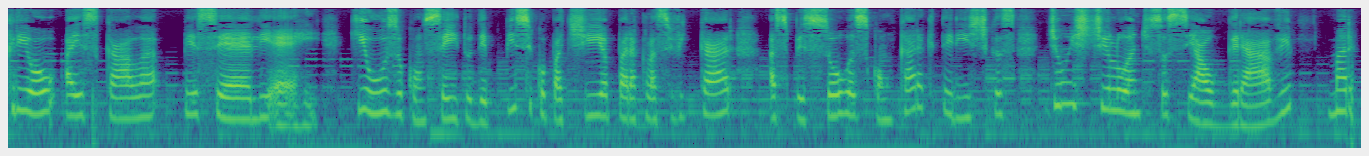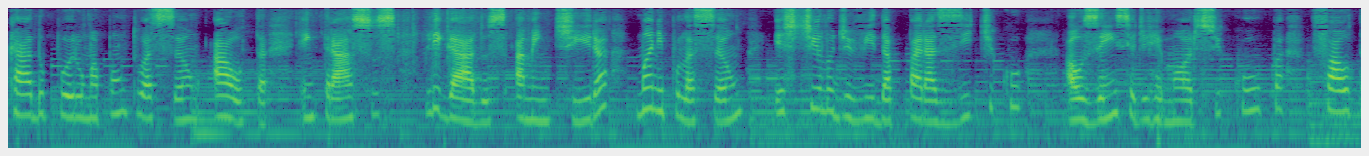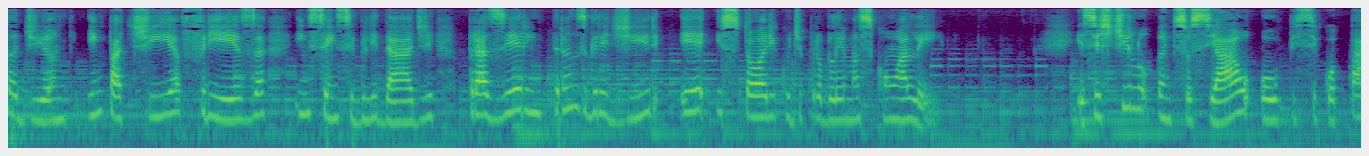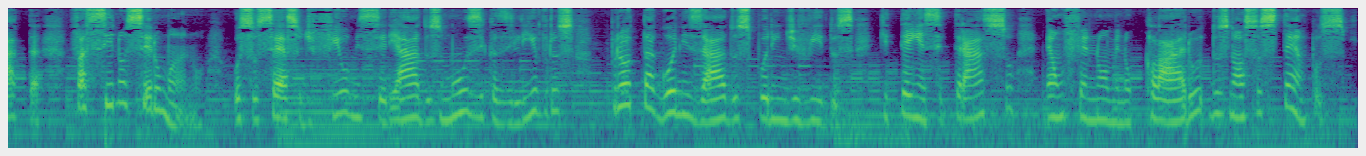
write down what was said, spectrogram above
criou a escala PCLR, que usa o conceito de psicopatia para classificar as pessoas com características de um estilo antissocial grave, marcado por uma pontuação alta em traços ligados à mentira, manipulação, estilo de vida parasítico, ausência de remorso e culpa, falta de empatia, frieza, insensibilidade, prazer em transgredir e histórico de problemas com a lei. Esse estilo antissocial ou psicopata fascina o ser humano. O sucesso de filmes, seriados, músicas e livros protagonizados por indivíduos que têm esse traço é um fenômeno claro dos nossos tempos.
